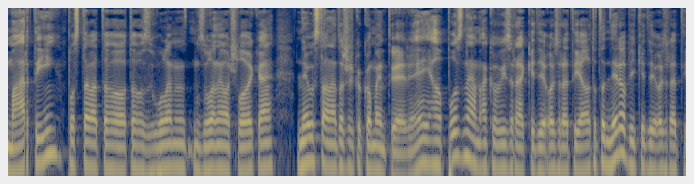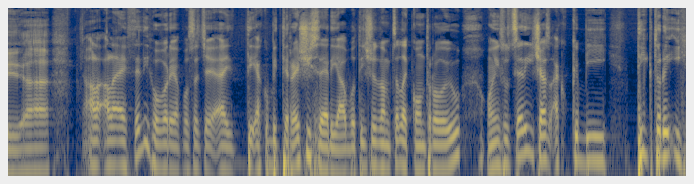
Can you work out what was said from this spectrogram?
Marty, postava toho, toho zhulen, zhuleného človeka, neustále na to všetko komentuje, že hej, ja ho poznám, ako vyzerá, keď je ožratý, ale toto nerobí, keď je ožratý. A ale, ale aj vtedy hovoria v podstate aj tí, akoby tí režiséri, alebo tí, čo tam celé kontrolujú, oni sú celý čas ako keby tí, ktorí ich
